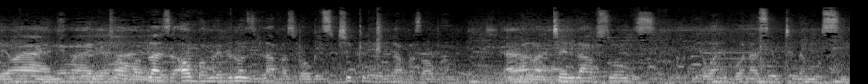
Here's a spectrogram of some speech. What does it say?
yemani yemani yemani plus album redu inonzi lovers rock it's strictly a lovers album. Ah. uh, 10 love songs ne-one bonus yekutenda music.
